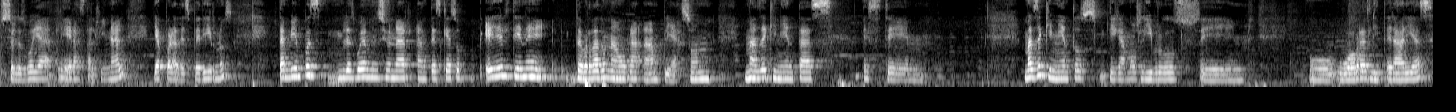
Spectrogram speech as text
se los voy a leer hasta el final, ya para despedirnos. También pues les voy a mencionar antes que eso, él tiene de verdad una obra amplia, son más de 500, este, más de 500, digamos, libros eh, u obras literarias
